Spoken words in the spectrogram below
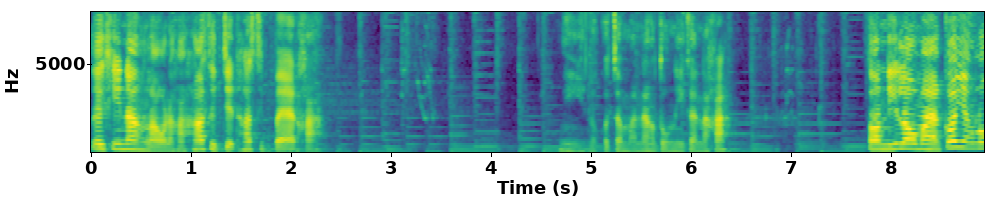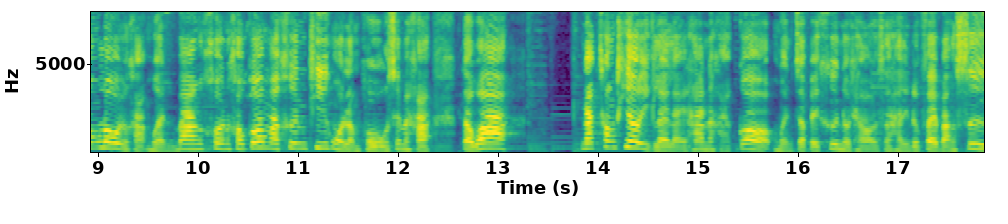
เลขที่นั่งเรานะคะ57 58 ค่ะนี่เราก็จะมานั่งตรงนี้กันนะคะ ตอนนี้เรามาก็ยังโล่งๆอยู่ค่ะ เหมือนบางคนเขาก็มาขึ้นที่หัวลำโพงใช่ไหมคะ แต่ว่า นักท่องเที่ยวอีกหลาย ๆ ท่านนะคะ ก็เหมือนจะไปขึ้นแถวๆสถานีรถไฟบางซื่อ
